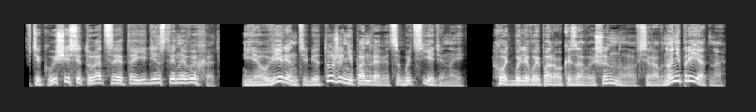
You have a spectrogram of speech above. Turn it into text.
В текущей ситуации это единственный выход. Я уверен, тебе тоже не понравится быть съеденной. Хоть болевой порог и завышен, но все равно неприятно.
